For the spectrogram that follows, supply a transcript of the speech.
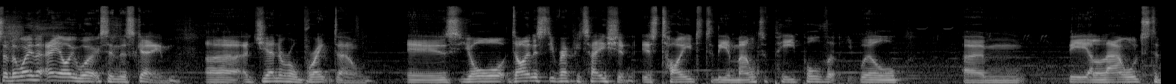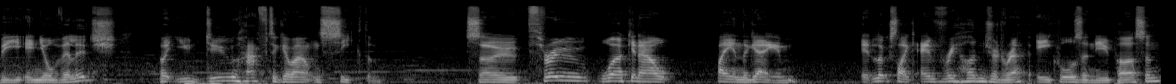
So the way that AI works in this game, uh, a general breakdown is your dynasty reputation is tied to the amount of people that will um, be allowed to be in your village, but you do have to go out and seek them. So through working out playing the game, it looks like every 100 rep equals a new person.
